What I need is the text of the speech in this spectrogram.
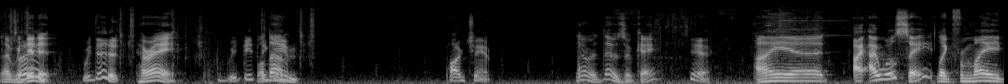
Uh, we did it. We did it. Hooray! We beat Well the done. game. Pog champ. That was that was okay. Yeah. I uh, I, I will say, like from my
